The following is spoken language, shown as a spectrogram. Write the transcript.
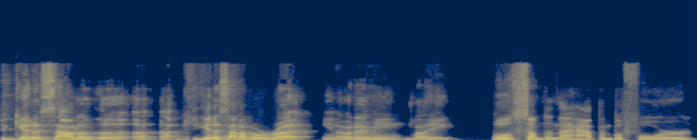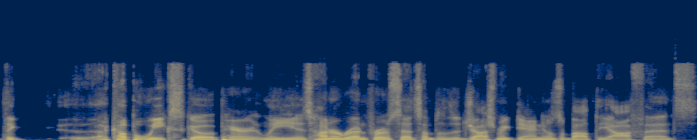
to get us out of the uh, uh, to get us out of a rut you know what i mean? Like well something that happened before the a couple weeks ago, apparently, is Hunter Renfrow said something to Josh McDaniels about the offense,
